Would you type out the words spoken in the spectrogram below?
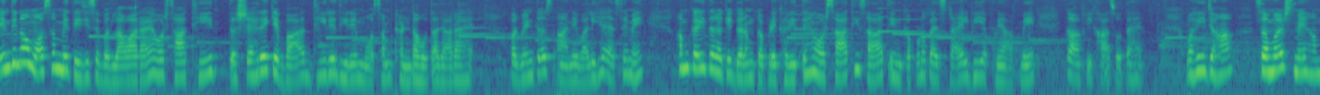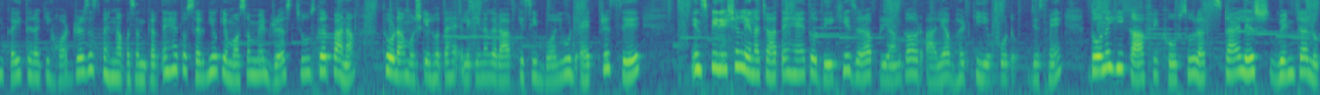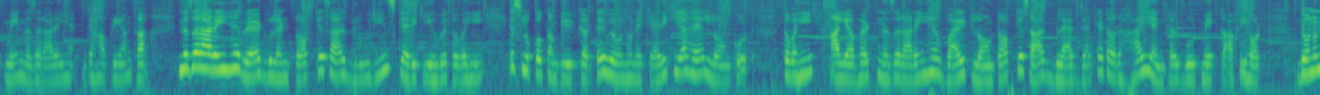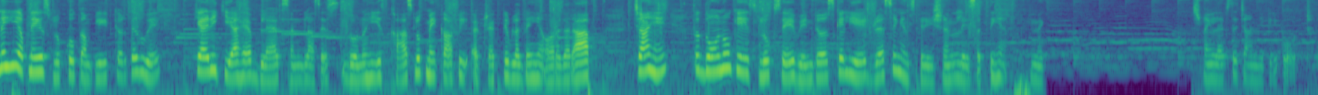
इन दिनों मौसम में तेज़ी से बदलाव आ रहा है और साथ ही दशहरे के बाद धीरे धीरे मौसम ठंडा होता जा रहा है और विंटर्स आने वाली है। ऐसे में हम कई तरह के गर्म कपड़े खरीदते हैं और साथ ही साथ इन कपड़ों का स्टाइल भी अपने आप में काफ़ी खास होता है। वहीं जहाँ समर्स में हम कई तरह की हॉट ड्रेसेस पहनना पसंद करते हैं तो सर्दियों के मौसम में ड्रेस चूज़ कर पाना थोड़ा मुश्किल होता है। लेकिन अगर आप किसी बॉलीवुड एक्ट्रेस से इंस्पिरेशन लेना चाहते हैं तो देखिए ज़रा प्रियंका और आलिया भट्ट की ये फ़ोटो, जिसमें दोनों ही काफ़ी खूबसूरत, स्टाइलिश, विंटर लुक में नज़र आ रही हैं। जहाँ प्रियंका नज़र आ रही हैं रेड वुलन टॉप के साथ ब्लू जीन्स कैरी किए हुए तो वहीं इस लुक को कंप्लीट करते हुए उन्होंने कैरी किया है लॉन्ग कोट। तो वहीं आलिया भट्ट नज़र आ रही हैं वाइट लॉन्ग टॉप के साथ ब्लैक जैकेट और हाई एंकल बूट में काफ़ी हॉट। दोनों ने ही अपने इस लुक को कंप्लीट करते हुए कैरी किया है ब्लैक सनग्लासेस दोनों ही इस खास लुक में काफ़ी अट्रैक्टिव लग रही हैं और अगर आप चाहें तो दोनों के इस लुक से विंटर्स के लिए ड्रेसिंग इंस्पिरेशन ले सकती हैं। लाइफ से चांदनी की रिपोर्ट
